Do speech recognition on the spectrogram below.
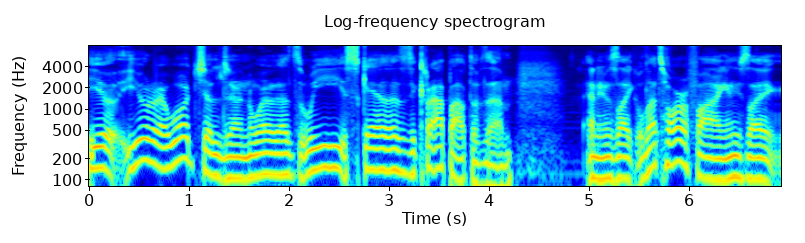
you you reward children whereas we scare the crap out of them. And he was like well that's horrifying. And he's like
